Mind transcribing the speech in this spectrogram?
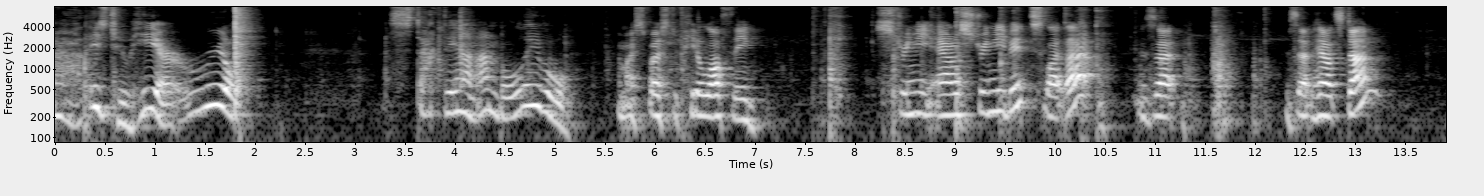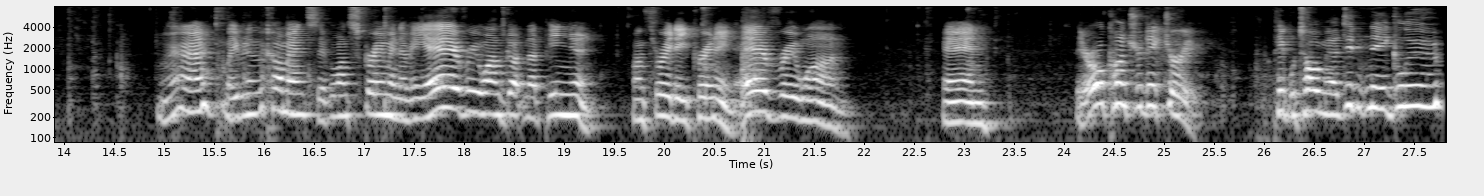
Oh, these two here are really stuck down. Unbelievable. Am I supposed to peel off the stringy, outer stringy bits like that? Is that, is that how it's done? Yeah, leave it in the comments. Everyone's screaming at me. Everyone's got an opinion on 3D printing. Everyone. And they're all contradictory. People told me I didn't need glue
